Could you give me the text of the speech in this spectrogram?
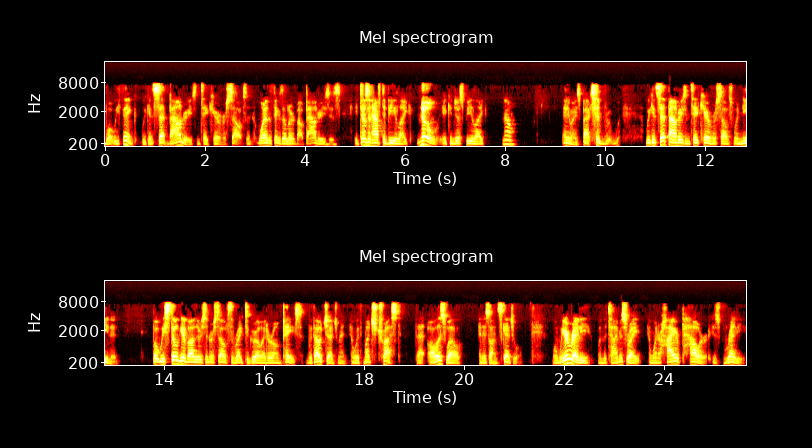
what we think. We can set boundaries and take care of ourselves. And one of the things I learned about boundaries is it doesn't have to be like, no, it can just be like, no. Anyways, back to we can set boundaries and take care of ourselves when needed. But we still give others and ourselves the right to grow at our own pace, without judgment and with much trust that all is well and is on schedule. When we are ready, when the time is right, and when our higher power is ready,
